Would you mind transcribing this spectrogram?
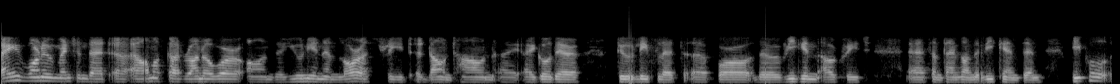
I want to mention that uh, I almost got run over on the Union and Laura Street uh, downtown. I, I, go there to leaflet uh, for the vegan outreach, uh, sometimes on the weekends, and people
